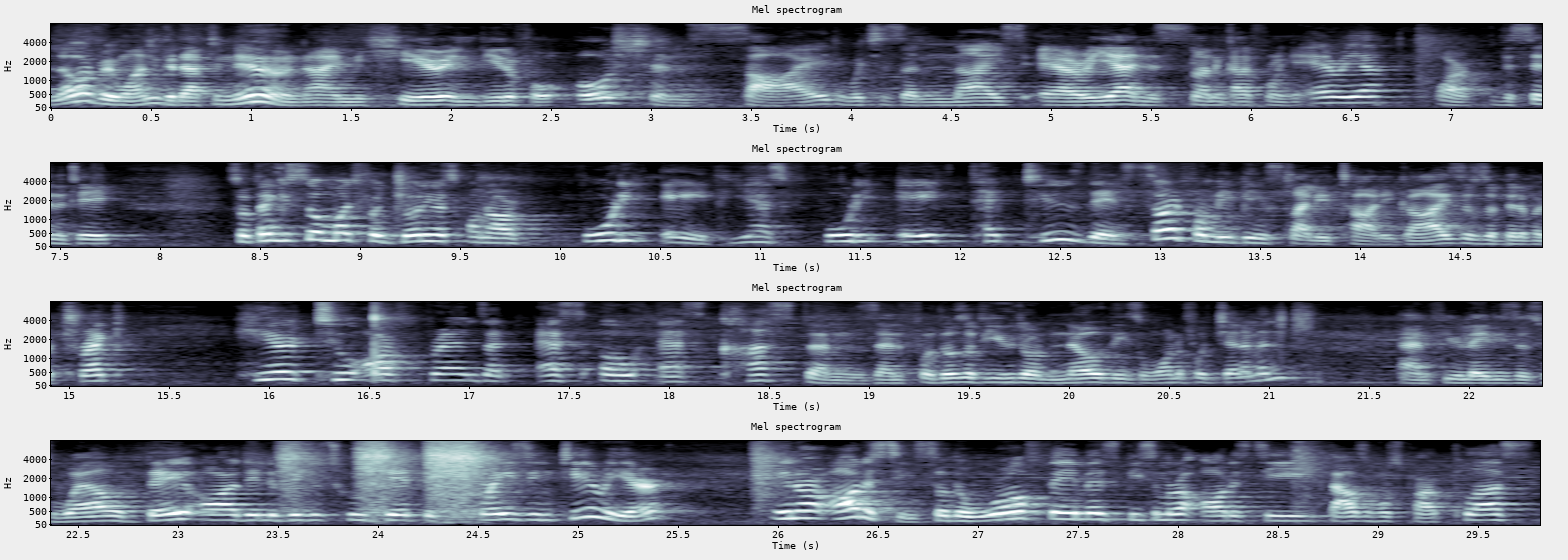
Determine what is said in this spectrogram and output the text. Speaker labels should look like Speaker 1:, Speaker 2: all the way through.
Speaker 1: Hello, everyone. Good afternoon. I'm here in beautiful Oceanside, which is a nice area in the Southern California area or vicinity. So, thank you so much for joining us on our 48th, yes, 48th Tech Tuesday. Sorry for me being slightly tardy, guys. It was a bit of a trek. Here to our friends at SOS Customs. And for those of you who don't know these wonderful gentlemen, and a few ladies as well, they are the individuals who did the crazy interior in our Odyssey. So the world famous Motor Odyssey 1000 horsepower plus,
